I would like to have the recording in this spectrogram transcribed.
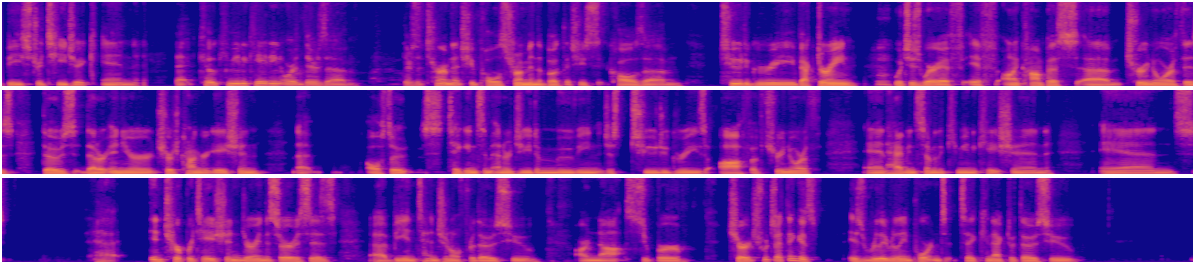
be strategic in that co-communicating? Or there's a there's a term that she pulls from in the book that she calls um, two degree vectoring, mm. which is where if if on a compass, um, true north is those that are in your church congregation that also taking some energy to moving just two degrees off of true north and having some of the communication and uh, interpretation during the services uh, be intentional for those who are not super church which i think is is really really important to connect with those who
